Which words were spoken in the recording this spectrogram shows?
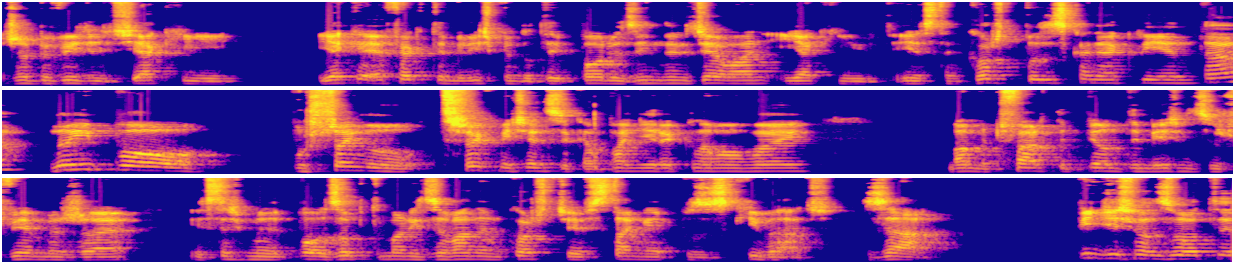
żeby wiedzieć, jaki, jakie efekty mieliśmy do tej pory z innych działań i jaki jest ten koszt pozyskania klienta. No i po puszczeniu trzech miesięcy kampanii reklamowej, mamy czwarty, piąty miesiąc, już wiemy, że jesteśmy po zoptymalizowanym koszcie w stanie pozyskiwać za 50 zł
